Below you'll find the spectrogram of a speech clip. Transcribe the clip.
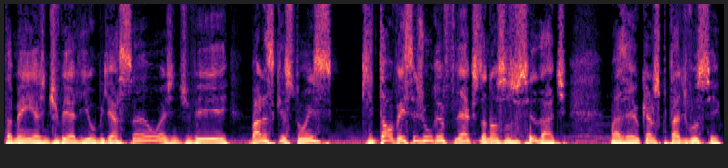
Também a gente vê ali humilhação, a gente vê várias questões que talvez sejam um reflexo da nossa sociedade. Mas aí eu quero escutar de você.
